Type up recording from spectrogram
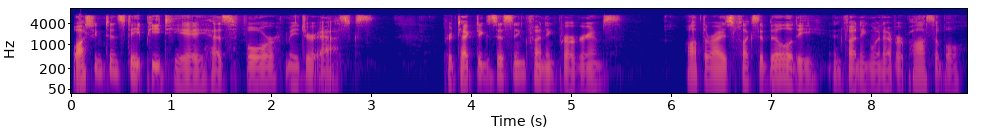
Washington State PTA has four major asks. Protect existing funding programs, authorize flexibility in funding whenever possible,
